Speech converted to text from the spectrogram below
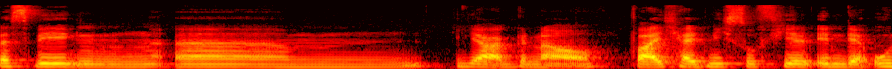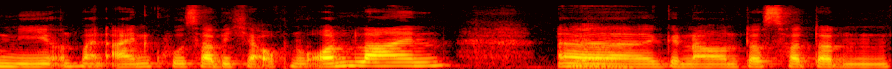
Deswegen, ähm, ja, genau, war ich halt nicht so viel in der Uni. Und meinen einen Kurs habe ich ja auch nur online. Ja. Äh, genau, und das hat dann,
